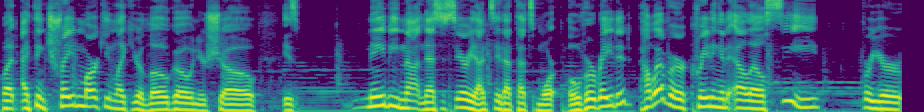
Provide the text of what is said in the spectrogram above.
but I think trademarking like your logo and your show is maybe not necessary. I'd say that that's more overrated. However, creating an LLC for your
